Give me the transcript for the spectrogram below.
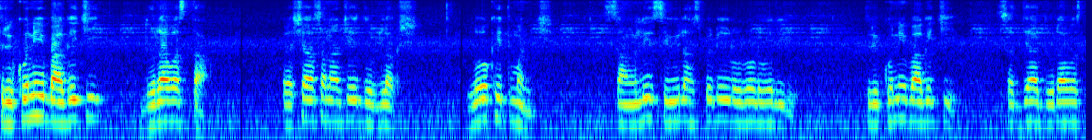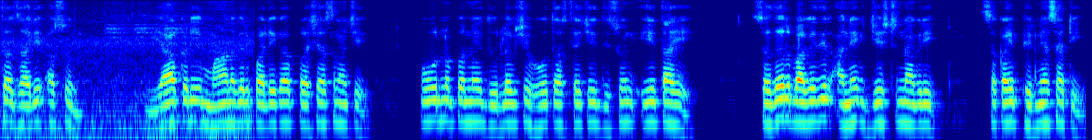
त्रिकोणी बागेची दुरावस्था प्रशासनाचे दुर्लक्ष लोकहित मंच सांगली सिव्हिल हॉस्पिटल रोडवरील त्रिकोणी बागेची सध्या दुरावस्था झाली असून याकडे महानगरपालिका प्रशासनाचे पूर्णपणे दुर्लक्ष होत असल्याचे दिसून येत आहे. सदर बागेतील अनेक ज्येष्ठ नागरिक सकाळी फिरण्यासाठी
